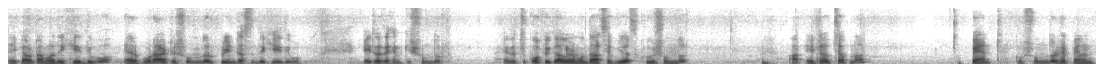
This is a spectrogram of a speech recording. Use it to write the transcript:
এই কালারটা আমরা দেখিয়ে দিব। এরপরে আরেকটা সুন্দর প্রিন্ট আছে, দেখিয়ে দিব। এটা দেখেন কি সুন্দর। এটা হচ্ছে কফি কালারের মধ্যে আছে বিয়াস খুবই সুন্দর। আর এটা হচ্ছে আপনার প্যান্ট খুব সুন্দর একটা প্যান্ট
